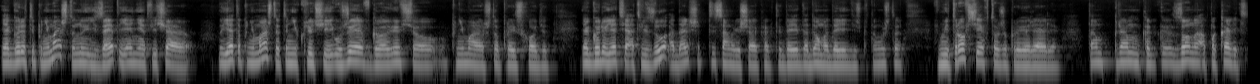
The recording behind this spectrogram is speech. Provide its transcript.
Я говорю, ты понимаешь, что ну и за это я не отвечаю. Но я-то понимаю, что это не ключи. Уже в голове все понимаю, что происходит. Я говорю, я тебя отвезу, а дальше ты сам решай, как ты до, до дома доедешь. Потому что в метро всех тоже проверяли. Там прям как зона апокалипс,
